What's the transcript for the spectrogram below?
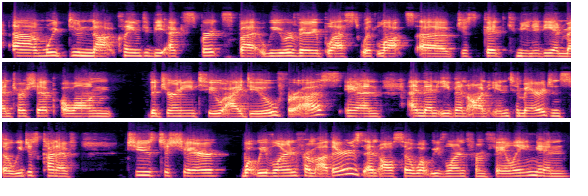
um, we do not claim to be experts but we were very blessed with lots of just good community and mentorship along the journey to I do for us and and then even on into marriage. And so we just kind of choose to share what we've learned from others and also what we've learned from failing and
